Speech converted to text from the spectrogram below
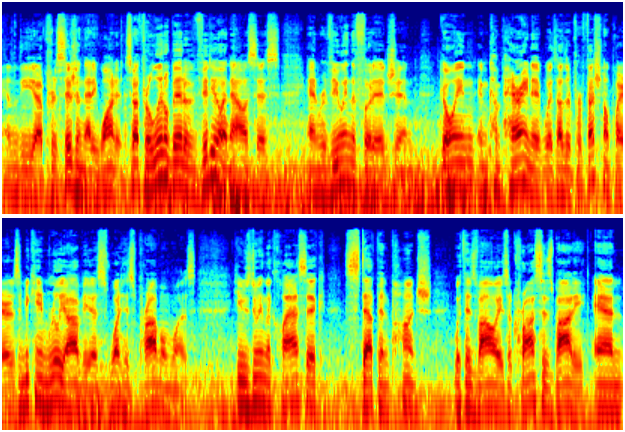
and the uh, precision that he wanted. So after a little bit of video analysis and reviewing the footage and going and comparing it with other professional players, it became really obvious what his problem was. He was doing the classic step and punch with his volleys across his body. And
